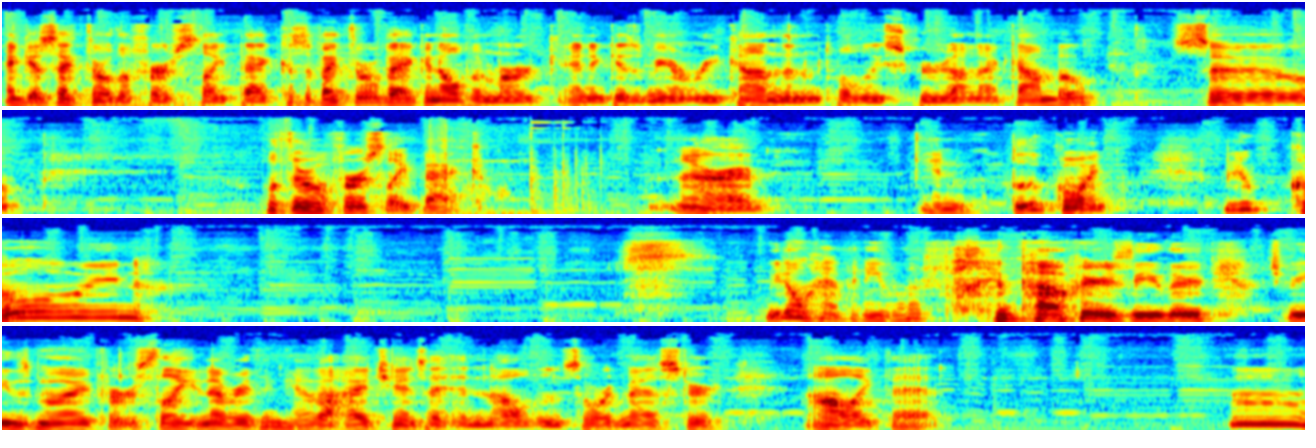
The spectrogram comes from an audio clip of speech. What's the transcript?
I guess I throw the first light back, because if I throw back an Elven Merc and it gives me a recon, then I'm totally screwed on that combo. So, we'll throw first light back. Alright. And blue coin. Blue coin. We don't have any of our five powers either, which means my first light and everything have a high chance of hitting Elven Swordmaster. I don't like that. Hmm.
